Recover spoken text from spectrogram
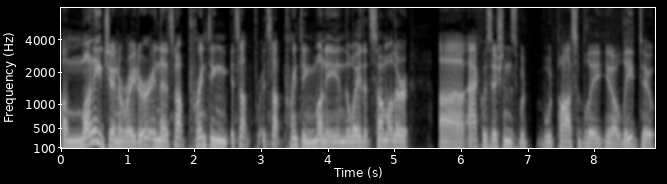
a money generator in that it's not printing it's not it's not printing money in the way that some other uh, acquisitions would would possibly you know lead to.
